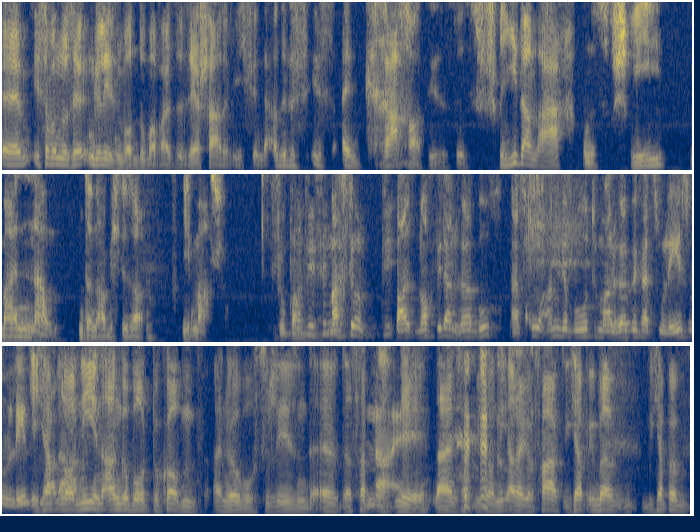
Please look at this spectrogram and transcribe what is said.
Ähm, ist aber nur selten gelesen worden, dummerweise. Sehr schade, wie ich finde. Also das ist ein Kracher, dieses. Es schrie danach und es schrie meinen Namen. Und dann habe ich gesagt, ich mach's. Super. Und wie findest- Machst du bald noch wieder ein Hörbuch? Hast du Angebote, mal Hörbücher zu lesen und lehnst Ich habe noch ab? nie ein Angebot bekommen, ein Hörbuch zu lesen. Äh, Das hat Nein. Mich, nee, nein, das hat mich noch nie einer gefragt. Ich habe immer, ich habe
